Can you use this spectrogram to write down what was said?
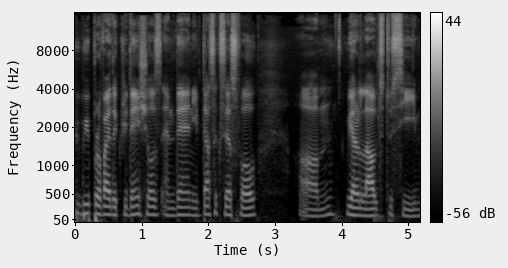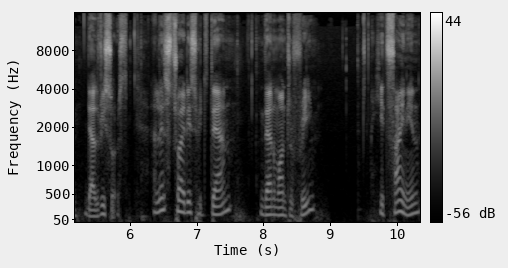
We provide the credentials, and then if that's successful, um, we are allowed to see that resource. And let's try this with Dan, Dan123. Hit sign in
